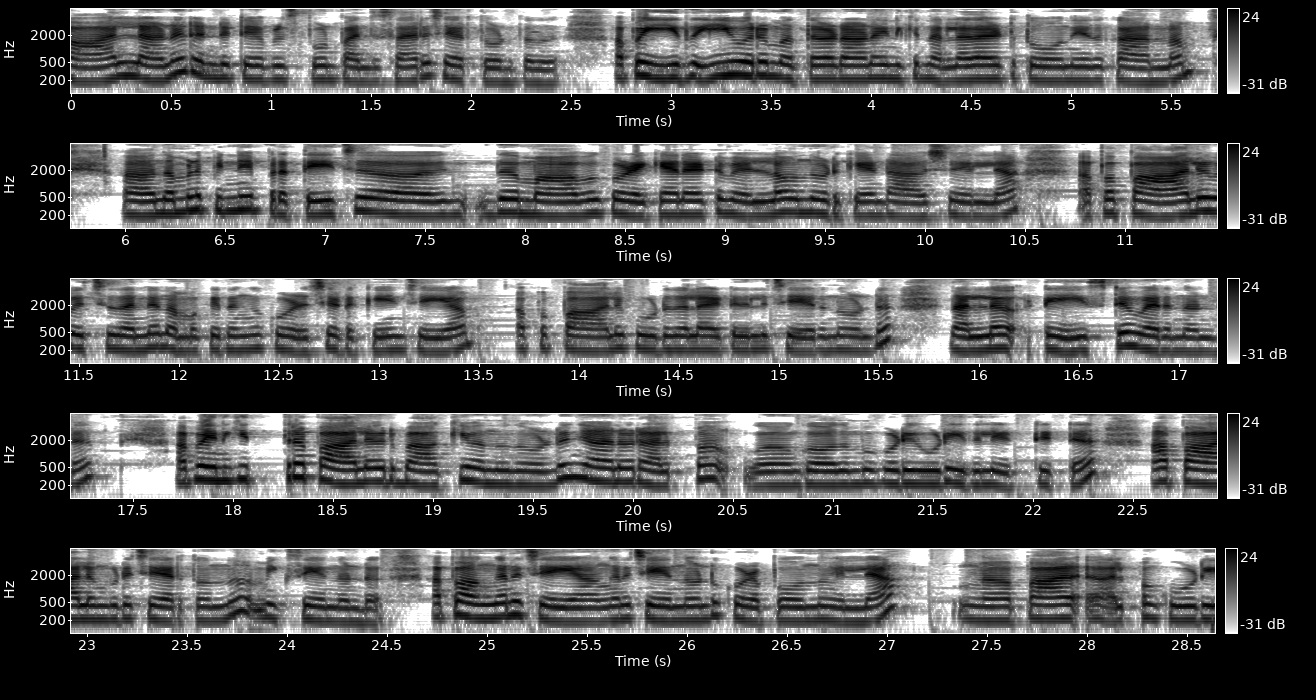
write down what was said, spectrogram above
പാലിലാണ് രണ്ട് ടേബിൾ സ്പൂൺ പഞ്ചസാര ചേർത്ത് കൊടുത്തത്. അപ്പോൾ ഇത് ഈ ഒരു മെത്തേഡാണ് എനിക്ക് നല്ലതായിട്ട് തോന്നിയത് കാരണം നമ്മൾ പിന്നെ പ്രത്യേകിച്ച് ഇത് മാവ് കുഴയ്ക്കാനായിട്ട് വെള്ളമൊന്നും എടുക്കേണ്ട ആവശ്യമില്ല. അപ്പോൾ പാൽ വെച്ച് തന്നെ നമുക്കിതങ്ങ് കുഴച്ചെടുക്കുകയും ചെയ്യാം. അപ്പോൾ പാൽ കൂടുതലായിട്ട് ഇതിൽ ചേരുന്നതുകൊണ്ട് നല്ല ടേസ്റ്റും വരുന്നുണ്ട്. അപ്പോൾ എനിക്ക് ഇത്ര പാൽ ഒരു ബാക്കി വന്നതുകൊണ്ട് ഞാനൊരല്പം ഗോതമ്പ് പൊടി കൂടി ഇതിലിട്ടിട്ട് ആ പാലും കൂടി ചേർത്തൊന്ന് മിക്സ് ചെയ്യുന്നുണ്ട്. അപ്പോൾ അങ്ങനെ ചെയ്യാം. അങ്ങനെ ചെയ്യുന്നതുകൊണ്ട് കുഴപ്പമൊന്നുമില്ല. പാൽ അല്പം കൂടി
